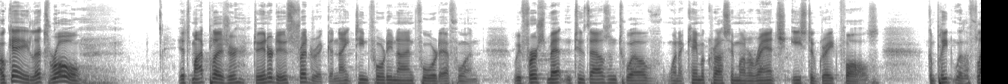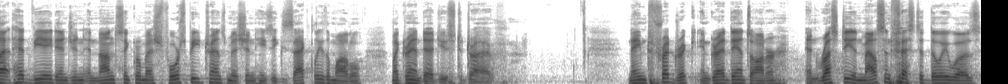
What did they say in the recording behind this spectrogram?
Okay, let's roll. It's my pleasure to introduce Frederick, a 1949 Ford F1. We first met in 2012 when I came across him on a ranch east of Great Falls. Complete with a flathead V8 engine and non-synchromesh four-speed transmission, he's exactly the model my granddad used to drive. Named Frederick in granddad's honor, and rusty and mouse-infested though he was,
